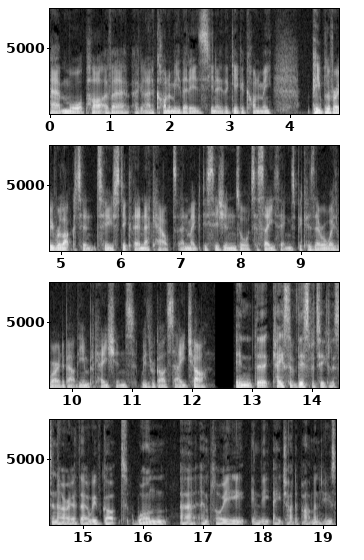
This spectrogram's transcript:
uh, more part of a, an economy that is you know the gig economy people are very reluctant to stick their neck out and make decisions or to say things because they're always worried about the implications with regards to HR. In the case of this particular scenario, though, we've got one uh, employee in the HR department who's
